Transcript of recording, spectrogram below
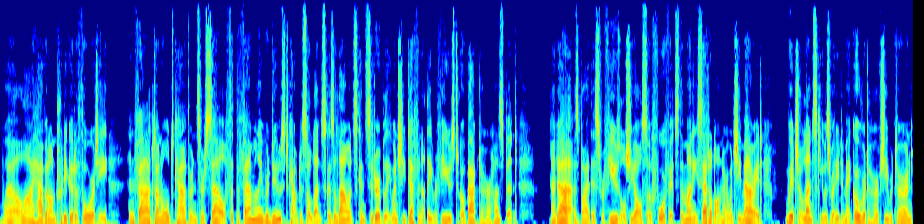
"Well, I have it on pretty good authority in fact on old Catherine's herself, that the family reduced Countess Olenska's allowance considerably when she definitely refused to go back to her husband; and as, by this refusal, she also forfeits the money settled on her when she married, which Olenski was ready to make over to her if she returned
